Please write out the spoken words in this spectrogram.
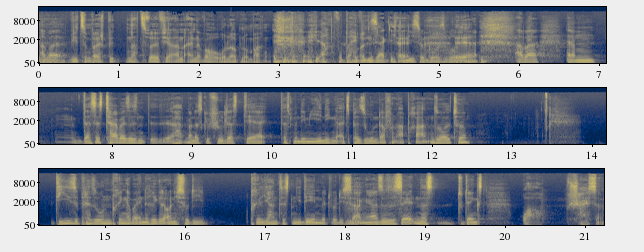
Aber wie zum Beispiel nach zwölf Jahren eine Woche Urlaub nur machen. ja, wobei, wie gesagt, ich da nicht so groß wurde. Ja. ne? Aber ähm, das ist teilweise, hat man das Gefühl, dass, der, dass man demjenigen als Person davon abraten sollte. Diese Personen bringen aber in der Regel auch nicht so die brillantesten Ideen mit, würde ich sagen. Ja, also es ist selten, dass du denkst, wow, scheiße,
